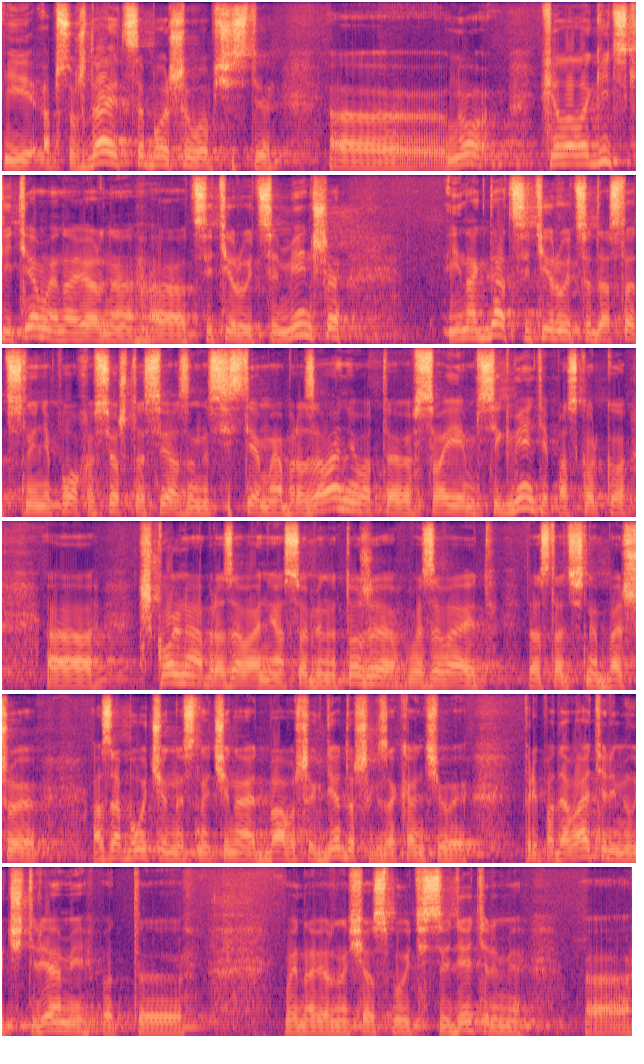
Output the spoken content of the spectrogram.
и обсуждается больше в обществе. Э, Но филологические темы, наверное, э, цитируются меньше. Иногда цитируется достаточно неплохо все, что связано с системой образования вот, э, в своем сегменте, поскольку э, школьное образование особенно тоже вызывает достаточно большую озабоченность, начиная от бабушек, дедушек, заканчивая преподавателями, учителями. Вот, э, вы, наверное, сейчас будете свидетелями э,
